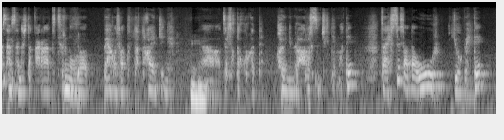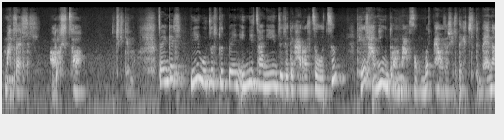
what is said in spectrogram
сан санаачлаг гаргаад тэр нь өөрөө байгууллагад тодорхой хэмжээний зорилготой хүрэхэд хувь нэмэр оруулсан ч гэдэм үү тий. За эсвэл одоо өөр юу бэ те манлайлал оролцоо ч гэдэм үү. За ингээл ийм үзүүлэлтүүд байна. Энийний цаана ийм зүйлүүдийг харгалзан үзсэн. Тэгэл хамгийн өндөр оноо авсан хүн бол байгууллага шилдэг ажилтан байна.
